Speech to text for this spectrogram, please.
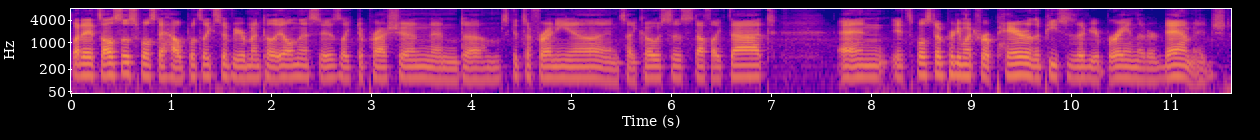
But it's also supposed to help with like severe mental illnesses like depression and um, schizophrenia and psychosis, stuff like that. And it's supposed to pretty much repair the pieces of your brain that are damaged.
